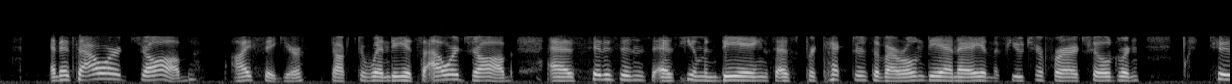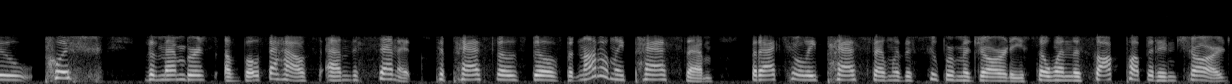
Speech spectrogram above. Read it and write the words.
And it's our job, I figure, Dr. Wendy, it's our job as citizens, as human beings, as protectors of our own DNA and the future for our children to push the members of both the House and the Senate to pass those bills, but not only pass them, but actually pass them with a supermajority. So when the sock puppet in charge,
